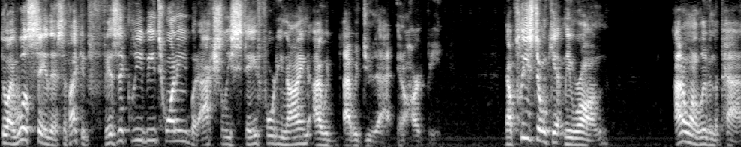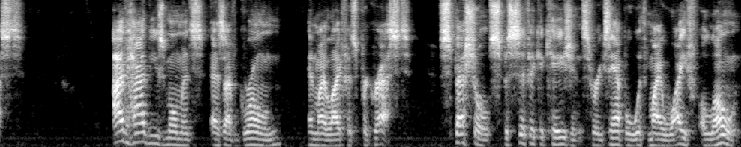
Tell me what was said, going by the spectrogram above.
Though I will say this, if I could physically be 20 but actually stay 49, I would I would do that in a heartbeat. Now please don't get me wrong. I don't want to live in the past. I've had these moments as I've grown and my life has progressed. Special, specific occasions, for example, with my wife alone,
